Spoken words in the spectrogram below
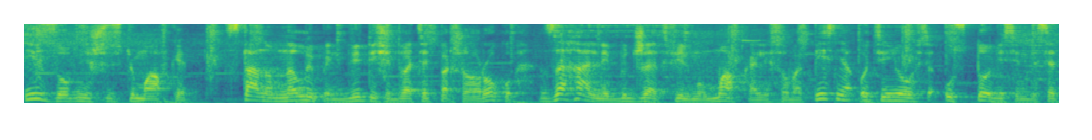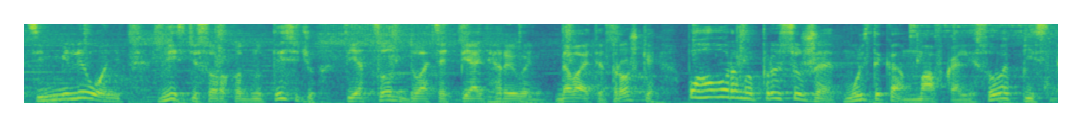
і зовнішністю мавки. Станом на липень 2021 року загальний бюджет фільму Мавка лісова пісня оцінювався у 187 мільйонів 241 тисячу 525 гривень. Давайте трошки поговоримо про сюжет мультика Мавка лісова пісня.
